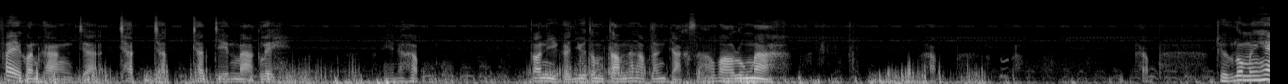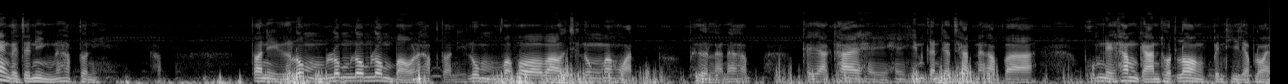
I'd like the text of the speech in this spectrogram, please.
ไฟค่อนข้างจะชัดชัดชัดเจนมากเลย นี่นะครับ ตอนนี้ก็อยู่ต่ำๆนะครับ หลังจากสาววาวลงมาครับครับถือลมแห้งๆก็จะนิ่งนะครับตัวนี้ครับ ตอนนี้คือลมลมลมลมเบานะครับ ตอนนี้ลมว่าพ่อวาวจะลงมาหอดเพื่อนแล้วนะครับก็อยากทายให้ให้เห็นกันชัดๆนะครับ ว่าผมได้ทำการทดลองเป็นทีเรียบร้อย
